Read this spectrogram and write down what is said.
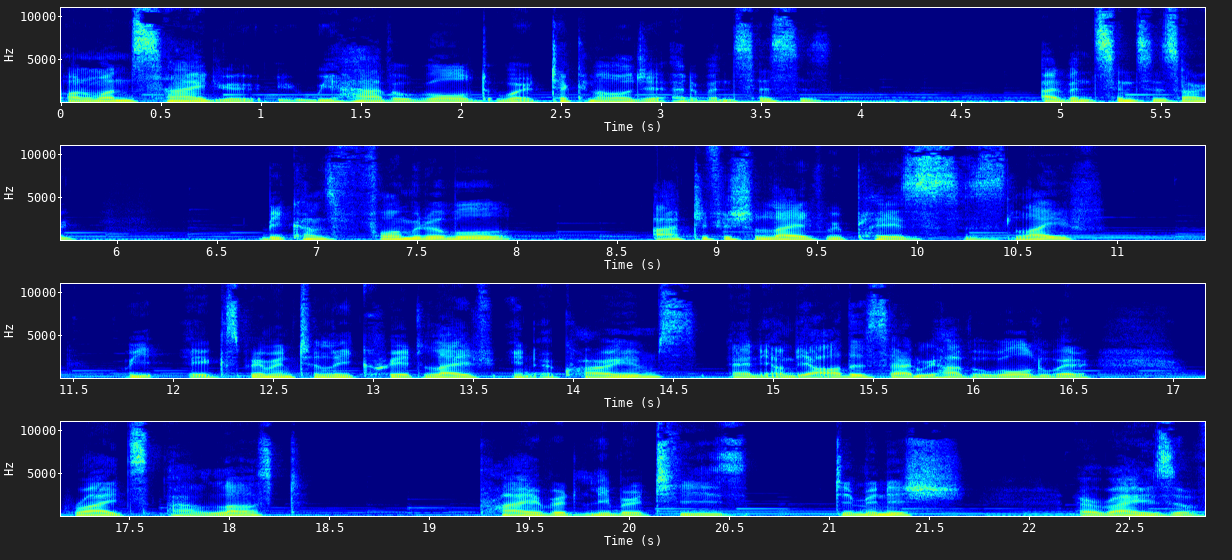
On one side, we have a world where technology advances, advances, sorry, becomes formidable, artificial life replaces life, we experimentally create life in aquariums. And on the other side, we have a world where rights are lost, private liberties diminish, a rise of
